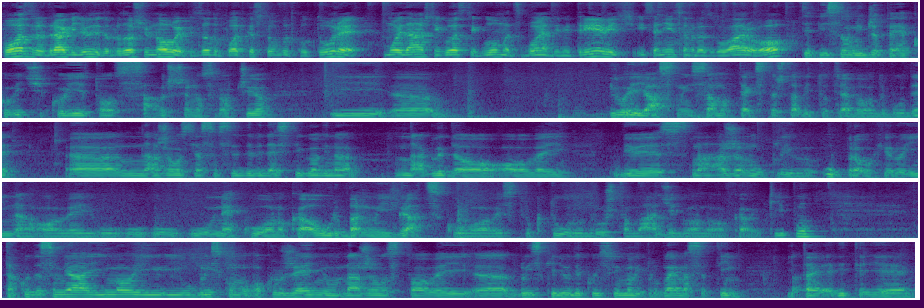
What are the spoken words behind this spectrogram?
Pozdrav, dragi ljudi, dobrodošli u novu epizodu podcasta Ubud kulture. Moj današnji gost je glumac Bojan Dimitrijević i sa njim sam razgovarao o... je pisao Nidža Peković, koji je to savršeno sročio i e, bilo je jasno iz samog teksta šta bi to trebalo da bude. E, nažalost, ja sam se 90. godina nagledao ovaj, bio je snažan upliv upravo heroina ovaj, u, u, u, u neku ono kao urbanu i gradsku ovaj, strukturu društva mlađeg ono kao ekipu. Tako da sam ja imao i, i u bliskom okruženju, nažalost, ovaj, bliske ljude koji su imali problema sa tim. I taj reditelj je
